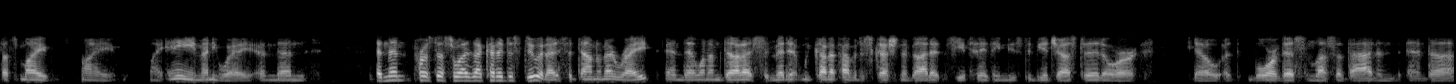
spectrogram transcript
that's my my my aim anyway, and then and then process wise, I kind of just do it. I sit down and I write, and then when I'm done, I submit it. And we kind of have a discussion about it and see if anything needs to be adjusted or, you know, more of this and less of that, and and uh,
